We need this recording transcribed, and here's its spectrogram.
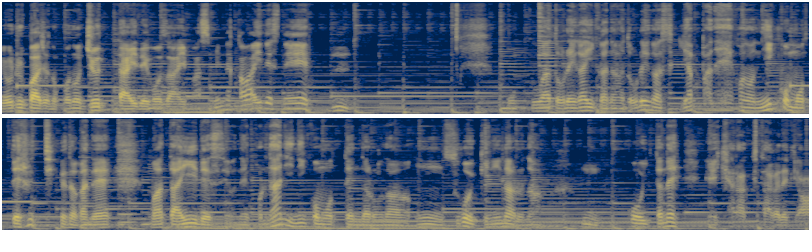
夜バージョンのこの10体でございます。みんな可愛いですね。うん。僕はどれがいいかな？どれが好き？やっぱね、この2個持ってるっていうのがね、またいいですよね。これ何2個持ってんだろうな？うん、すごい気になるな。うん、こういったね、えキャラクターが出て、あ、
